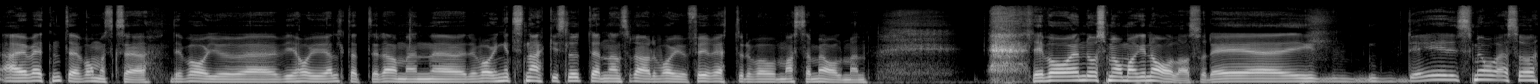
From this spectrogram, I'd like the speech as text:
Ja, jag vet inte vad man ska säga. Det var ju... eh, Vi har ju ältat det där, men eh, det var inget snack i slutändan sådär. Det var ju 4-1 och det var massa mål, men... Det var ändå små marginaler alltså. Det är, det är små, alltså...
